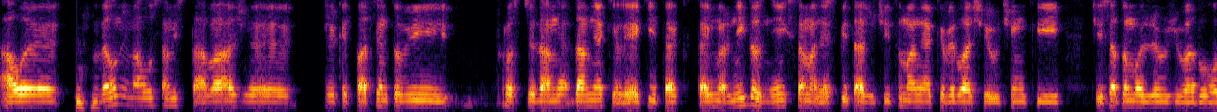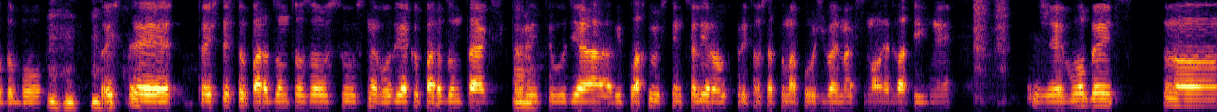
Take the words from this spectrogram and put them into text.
Ale mhm. veľmi málo sa mi stáva, že, že keď pacientovi proste dám, dám nejaké lieky, tak takmer nikto z nich sa ma nespýta, že či to má nejaké vedľajšie účinky, či sa to môže užívať dlhodobo. Mm-hmm. To, isté, to isté s tou parodontozou sú ústne vody ako parodontax, ktorý tí ľudia vyplachujú s tým celý rok, pritom sa to má používať maximálne dva týždne. Že vôbec no,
